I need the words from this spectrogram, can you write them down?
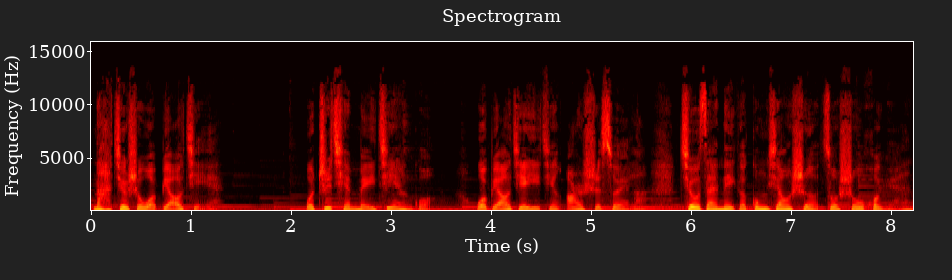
那就是我表姐。我之前没见过，我表姐已经二十岁了，就在那个供销社做售货员。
